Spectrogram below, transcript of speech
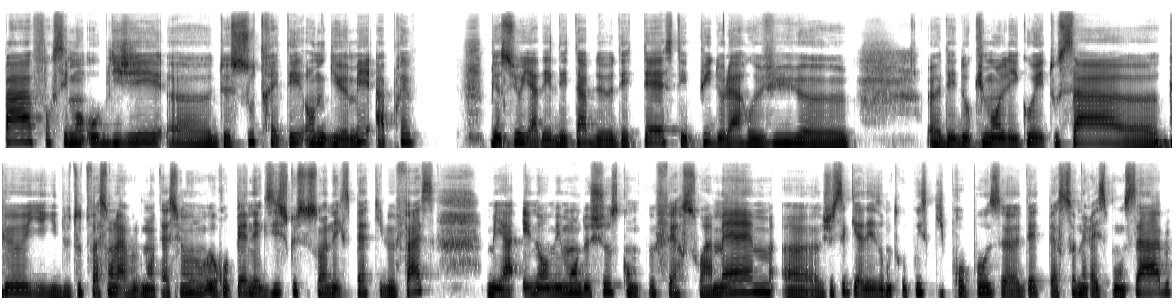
pas forcément obligé de sous-traiter entre guillemets. Après, bien sûr, il y a des, étapes de, des tests et puis de la revue euh, des documents légaux et tout ça, euh, mmh. que de toute façon la réglementation européenne exige que ce soit un expert qui le fasse. Mais il y a énormément de choses qu'on peut faire soi-même. Euh, je sais qu'il y a des entreprises qui proposent euh, d'être personne responsable.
